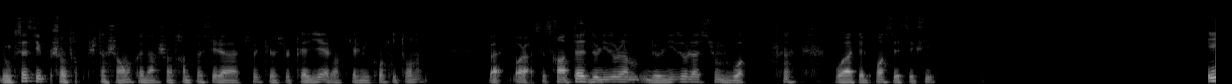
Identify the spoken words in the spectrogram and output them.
Donc ça, c'est... Je suis en. Putain, je suis vraiment connard, je suis en train de passer la truc euh, sur le clavier alors qu'il y a le micro qui tourne. Bah voilà, ce sera un test de l'isola- de l'isolation de voix. Voilà à quel point c'est sexy. Et,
